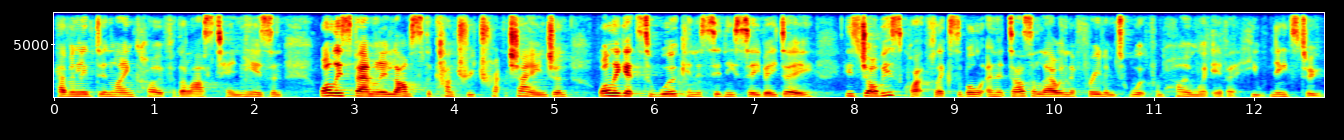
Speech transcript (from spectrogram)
having lived in Lane Cove for the last 10 years. And while his family loves the country change and while he gets to work in the Sydney CBD, his job is quite flexible and it does allow him the freedom to work from home wherever he needs to.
